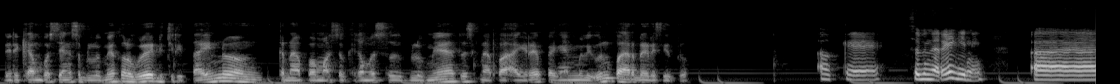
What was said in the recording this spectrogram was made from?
dari kampus yang sebelumnya, kalau boleh diceritain dong. Kenapa masuk ke kampus sebelumnya, terus kenapa akhirnya pengen milih Unpar dari situ? Oke, sebenarnya gini, eh,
